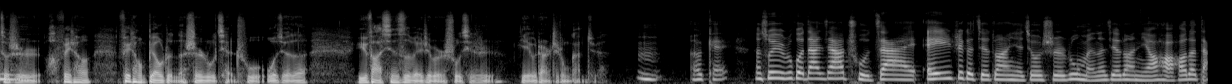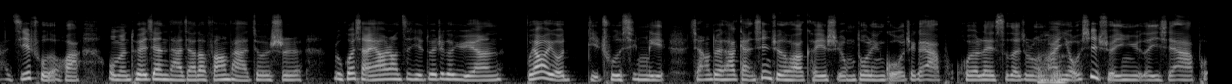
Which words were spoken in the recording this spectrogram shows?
就是非常非常标准的深入浅出。我觉得《语法新思维》这本书其实也有点这种感觉。嗯。OK，那所以如果大家处在 A 这个阶段，也就是入门的阶段，你要好好的打基础的话，我们推荐大家的方法就是，如果想要让自己对这个语言不要有抵触的心理，想要对它感兴趣的话，可以使用多邻国这个 app 或者类似的这种玩游戏学英语的一些 app。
